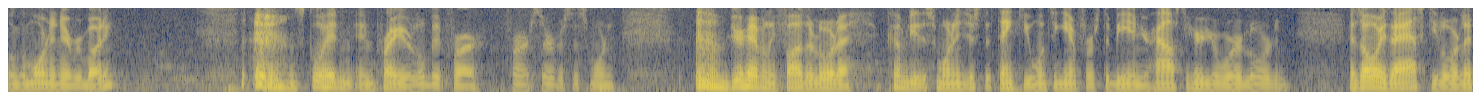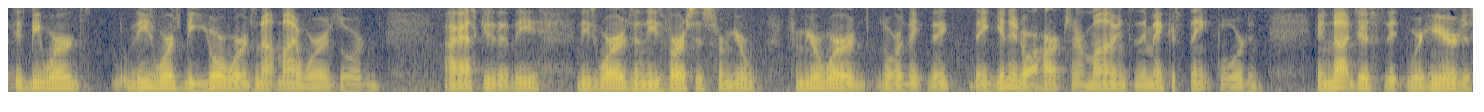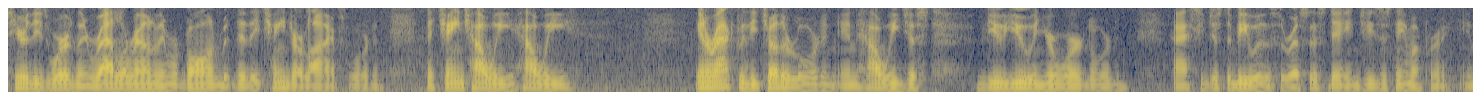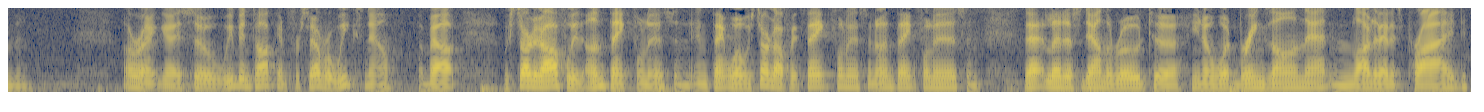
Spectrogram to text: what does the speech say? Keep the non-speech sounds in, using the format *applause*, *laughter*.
Well, good morning, everybody. *clears throat* Let's go ahead and, and, pray a little bit for our for our service this morning. *clears throat* Dear Heavenly Father, Lord, I come to you this morning just to thank you once again for us to be in your house to hear your word, Lord. And as always, I ask you, Lord, let these be words, these words be your words, not my words, Lord. And I ask you that the these words and these verses from your from your word, Lord, they, they, they get into our hearts and our minds and they make us think, Lord. And and not just that we're here, just hear these words and they rattle around and then we're gone, but that they change our lives, Lord, and they change how we how we interact with each other, Lord, and, and how we just view you and your word, Lord. And I ask you just to be with us the rest of this day. In Jesus' name I pray. Amen. All right, guys. So we've been talking for several weeks now about we started off with unthankfulness and, and thank well, we started off with thankfulness and unthankfulness and that led us down the road to you know what brings on that, and a lot of that is pride.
